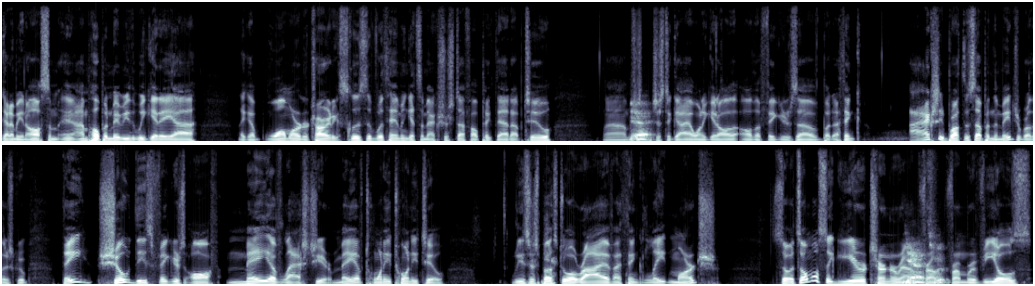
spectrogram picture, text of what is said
Gonna be an awesome. And I'm hoping maybe we get a uh, like a Walmart or Target exclusive with him and get some extra stuff. I'll pick that up too. Um, yeah. just, just a guy I want to get all all the figures of. But I think I actually brought this up in the Major Brothers group. They showed these figures off May of last year, May of 2022. These are supposed to arrive, I think, late March. So it's almost a year turnaround yeah, from what, from reveals.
